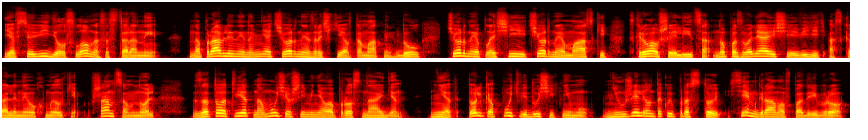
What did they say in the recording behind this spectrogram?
Я все видел, словно со стороны. Направленные на меня черные зрачки автоматных дул, черные плащи, черные маски, скрывавшие лица, но позволяющие видеть оскаленные ухмылки. Шансов ноль. Зато ответ на мучивший меня вопрос найден. Нет, только путь, ведущий к нему. Неужели он такой простой? 7 граммов под ребро.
